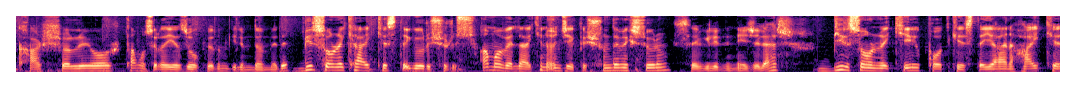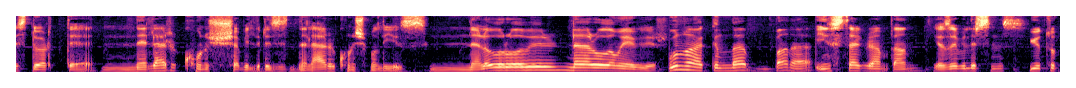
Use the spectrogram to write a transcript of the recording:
karşılıyor. Tam o sırada yazı okuyordum dilim dönmedi. Bir sonraki Highcast'te görüşürüz. Ama ve lakin öncelikle şunu demek istiyorum sevgili dinleyiciler. Bir sonraki podcast'te yani Highcast 4'te neler konuşabiliriz, neler konuşmalıyız, neler olabilir, neler olamayabilir. Bunun hakkında bana Instagram'dan yazabilirsiniz. YouTube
